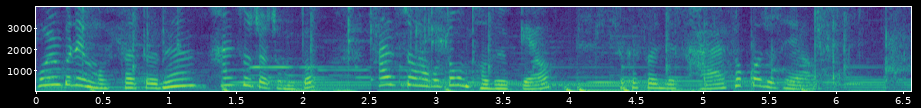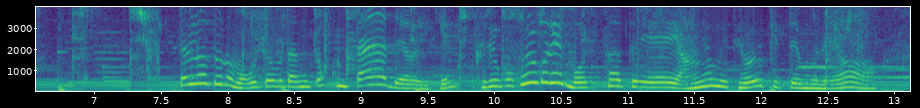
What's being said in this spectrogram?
홀그레인 머스타드는 한 수저 정도? 한 수하고 조금 더 넣을게요. 이렇게 해서 이제 잘 섞어주세요. 샐러드로 먹을 때보다는 조금 짜야 돼요, 이게. 그리고 홀그레인 머스타드에 양념이 되어 있기 때문에요.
